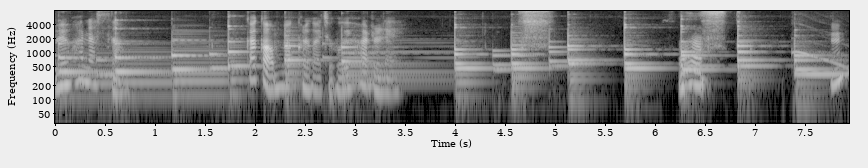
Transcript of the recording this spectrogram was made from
왜 화났어? 까까 엄마 걸 가지고 왜 화를 내? 응?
